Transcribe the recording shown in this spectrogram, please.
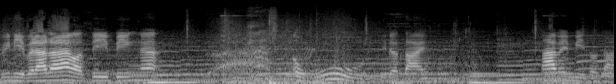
วิ่งหนีไปแล้วนะก่อนซีบิงฮะ โอ้โหทีเดียวตาย ถ้าไม่มีโซดา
